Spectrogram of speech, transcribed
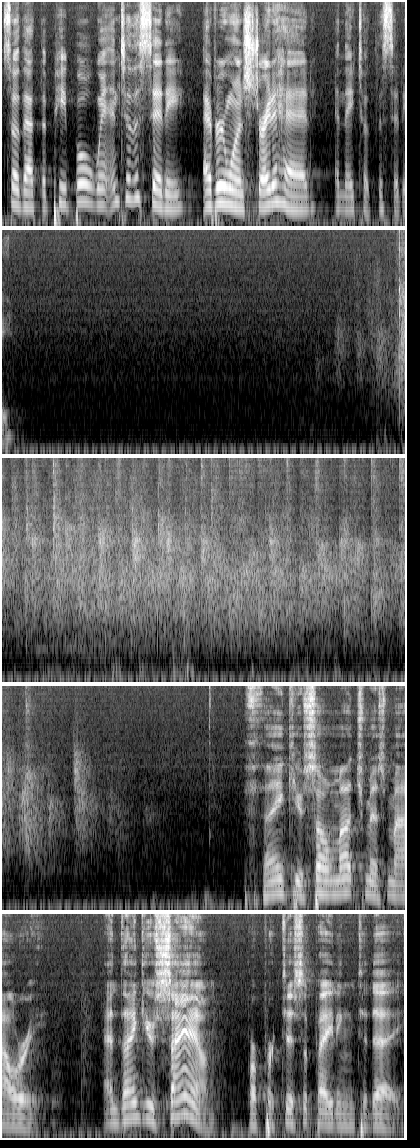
so that the people went into the city, everyone straight ahead, and they took the city. Thank you so much, Miss Mallory. And thank you, Sam, for participating today.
